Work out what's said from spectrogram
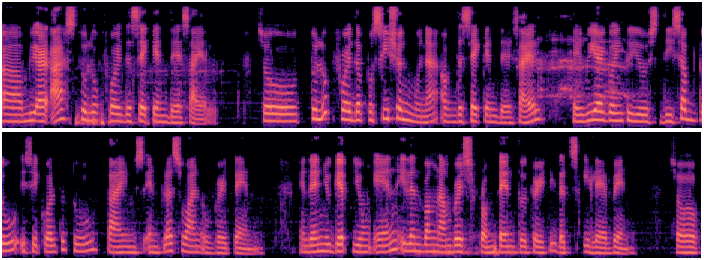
um, we are asked to look for the second decile. So, to look for the position muna of the second decile, okay, we are going to use d sub 2 is equal to 2 times n plus 1 over 10. And then you get yung n, ilan bang numbers from 10 to 30? That's 11. So,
